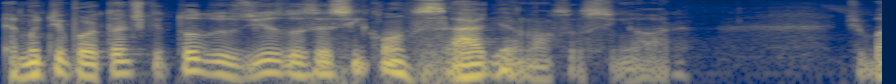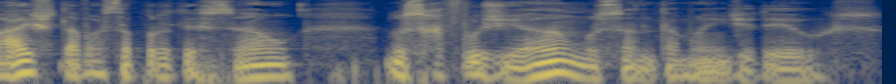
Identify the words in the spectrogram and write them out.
É muito importante que todos os dias você se consagre a Nossa Senhora. Debaixo da vossa proteção, nos refugiamos, Santa Mãe de Deus.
